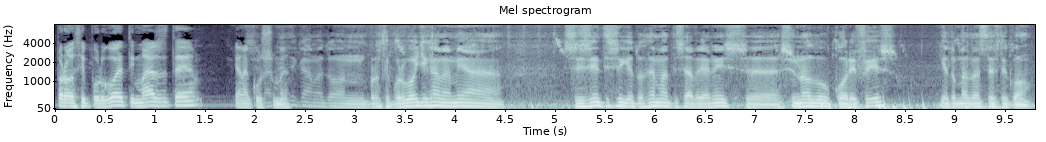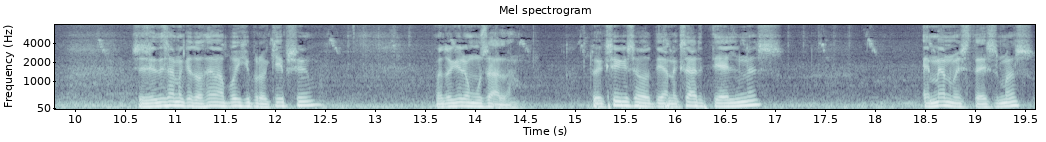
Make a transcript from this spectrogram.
Πρωθυπουργό. Ετοιμάζεται για να ακούσουμε. Συναντήθηκα με τον Πρωθυπουργό και είχαμε μια συζήτηση για το θέμα της αυριανής ε, Συνόδου Κορυφής για το μεταναστευτικό. Συζητήσαμε και το θέμα που έχει προκύψει με τον κύριο Μουζάλα. Του εξήγησα ότι οι ανεξάρτητοι Έλληνες εμένουμε στις θέσεις μας.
